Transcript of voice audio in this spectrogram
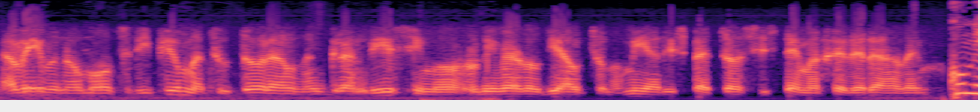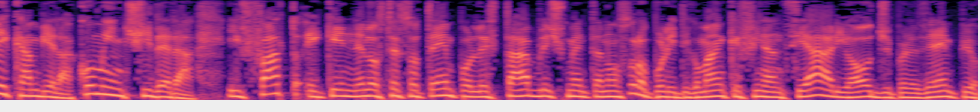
avevano molto di più, ma tuttora un grandissimo livello di autonomia rispetto al sistema federale. Come cambierà, come inciderà? Il fatto è che nello stesso tempo l'establishment non solo politico ma anche finanziario, oggi per esempio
